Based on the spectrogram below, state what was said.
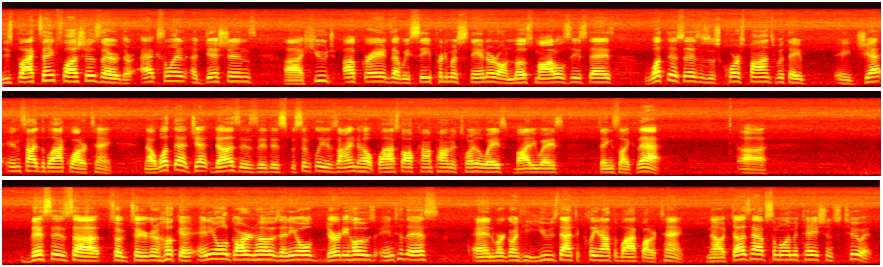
these black tank flushes, they're, they're excellent additions, uh, huge upgrades that we see pretty much standard on most models these days. What this is, is this corresponds with a, a jet inside the black water tank. Now what that jet does is it is specifically designed to help blast off compounded toilet waste, body waste, things like that. Uh, this is, uh, so, so you're going to hook a, any old garden hose, any old dirty hose into this, and we're going to use that to clean out the blackwater tank. Now it does have some limitations to it.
